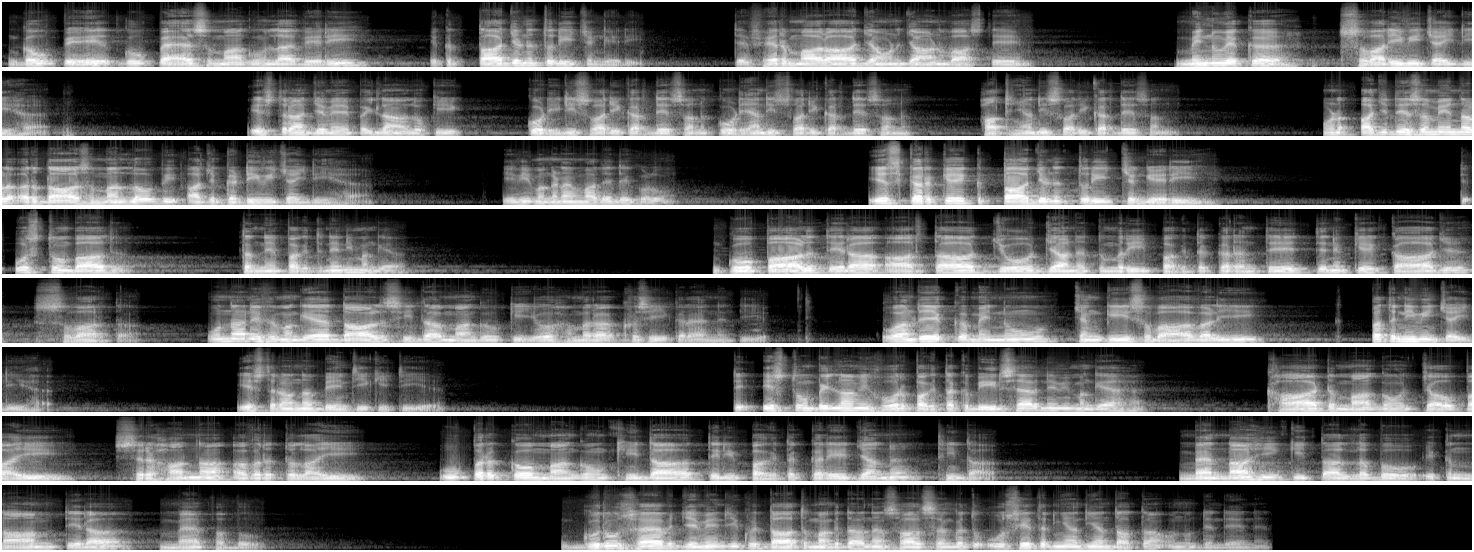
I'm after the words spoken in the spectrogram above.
ਗਊ ਭੇ, ਗਊ ਭੈਸ ਮਾਗੂ ਲਾਵੇਰੀ ਇੱਕ ਤਾਜਣ ਤੁਰੀ ਚੰਗੇਰੀ। ਤੇ ਫਿਰ ਮਹਾਰਾਜ ਆਉਣ ਜਾਣ ਵਾਸਤੇ ਮੈਨੂੰ ਇੱਕ ਸਵਾਰੀ ਵੀ ਚਾਹੀਦੀ ਹੈ। ਇਸ ਤਰ੍ਹਾਂ ਜਿਵੇਂ ਪਹਿਲਾਂ ਲੋਕੀ ਘੋੜੀ ਦੀ ਸਵਾਰੀ ਕਰਦੇ ਸਨ, ਘੋੜਿਆਂ ਦੀ ਸਵਾਰੀ ਕਰਦੇ ਸਨ, ਹਾਥੀਆਂ ਦੀ ਸਵਾਰੀ ਕਰਦੇ ਸਨ। ਹੁਣ ਅੱਜ ਦੇ ਸਮੇਂ ਨਾਲ ਅਰਦਾਸ ਮੰਨ ਲਓ ਵੀ ਅੱਜ ਗੱਡੀ ਵੀ ਚਾਹੀਦੀ ਹੈ। ਇਹ ਵੀ ਮੰਗਣਾ ਮਾਦੇ ਦੇ ਕੋਲੋਂ। ਇਸ ਕਰਕੇ ਇੱਕ ਤਾਜਣ ਤੁਰੀ ਚੰਗੇਰੀ। ਤੇ ਉਸ ਤੋਂ ਬਾਅਦ ਧੰਨੇ ਭਗਤ ਨੇ ਨਹੀਂ ਮੰਗਿਆ। ਗੋਪਾਲ ਤੇਰਾ ਆਰਤਾ, ਜੋ ਜਨ ਤੁਮਰੀ ਭਗਤ ਕਰਨ ਤੇ ਤਿਨ ਕੇ ਕਾਜ ਸਵਾਰਤਾ। ਉਹਨਾਂ ਨੇ ਫਿਰ ਮੰਗਿਆ, ਦਾਲ ਸਿੱਧਾ ਮੰਗੋ, ਘਿਓ ਹਮਰਾ ਖੁਸ਼ੀ ਕਰੈ ਨਦੀ ਉਹ ਆਂਦੇ ਇੱਕ ਮੈਨੂੰ ਚੰਗੀ ਸੁਭਾਅ ਵਾਲੀ ਪਤਨੀ ਵੀ ਚਾਹੀਦੀ ਹੈ। ਇਸ ਤਰ੍ਹਾਂ ਉਹਨਾਂ ਬੇਨਤੀ ਕੀਤੀ ਹੈ। ਤੇ ਇਸ ਤੋਂ ਪਹਿਲਾਂ ਵੀ ਹੋਰ ਭਗਤ ਕਬੀਰ ਸਾਹਿਬ ਨੇ ਵੀ ਮੰਗਿਆ ਹੈ। ਖਾਟ ਮਾਗੋ ਚਉਪਾਈ ਸਿਰਹਾਨਾ ਅਵਰ ਤੁਲਾਈ। ਉਪਰ ਕੋ ਮੰਗੋ ਖੀਦਾ, ਤੇਰੀ ਭਗਤ ਕਰੇ ਜਨ ਥੀਦਾ। ਮੈਂ ਨਾਹੀ ਕੀਤਾ ਲੱਭੋ, ਇੱਕ ਨਾਮ ਤੇਰਾ ਮੈਂ ਫੱਬੋ ਗੁਰੂ ਸਾਹਿਬ ਜਿਵੇਂ ਜੀ ਕੋਈ ਦਾਤ ਮੰਗਦਾ ਨਾ ਸਾਧ ਸੰਗਤ, ਉਸੇ ਤਰੀਆਂ ਦੀਆਂ ਦਾਤਾਂ ਉਹਨੂੰ ਦਿੰਦੇ ਨੇ।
